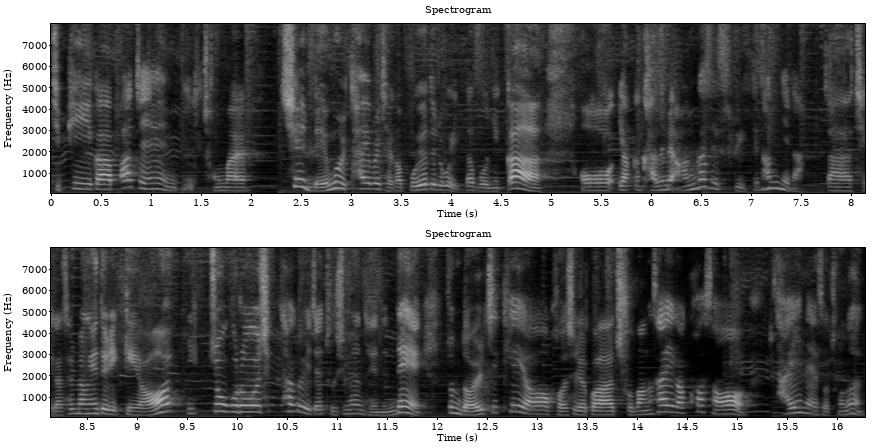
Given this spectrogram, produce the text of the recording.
DP가 빠진 이 정말 실매물 타입을 제가 보여드리고 있다 보니까 어, 약간 가늠이 안 가실 수도 있긴 합니다. 자, 제가 설명해 드릴게요. 이쪽으로 식탁을 이제 두시면 되는데 좀 널찍해요. 거실과 주방 사이가 커서 4인에서 저는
